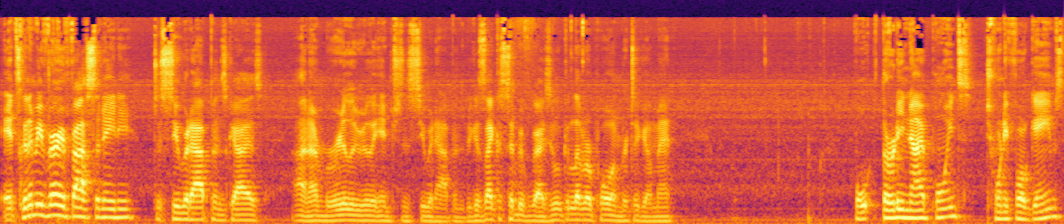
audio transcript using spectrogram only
it's going to be very fascinating to see what happens, guys. And I'm really, really interested to see what happens. Because, like I said before, guys, you look at Liverpool in particular, man. 39 points, 24 games,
